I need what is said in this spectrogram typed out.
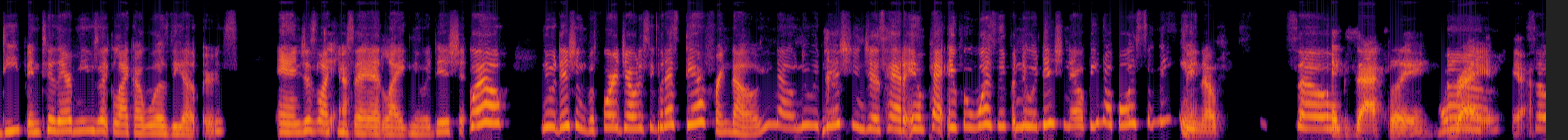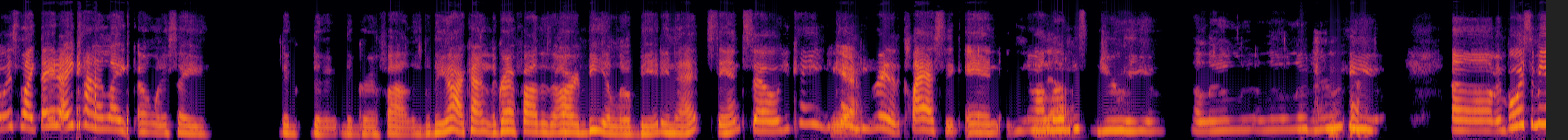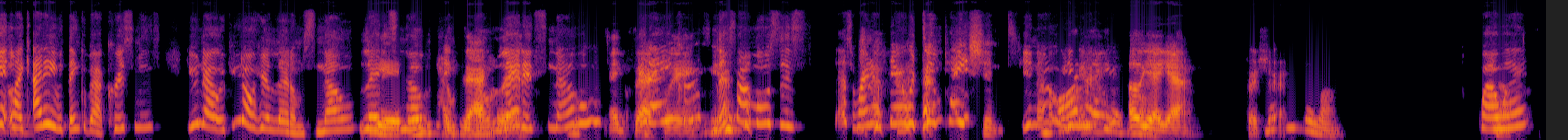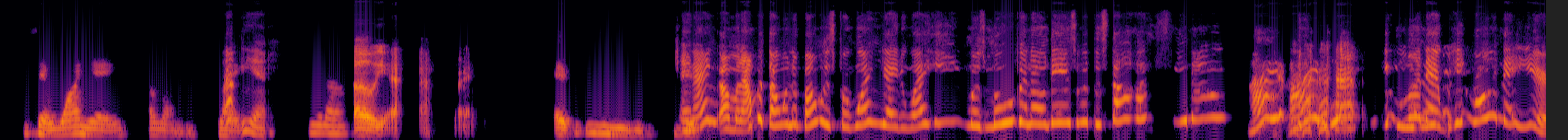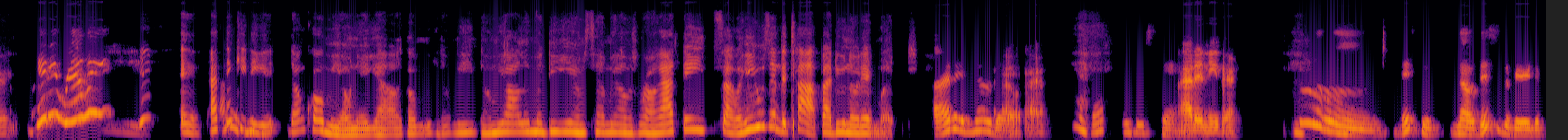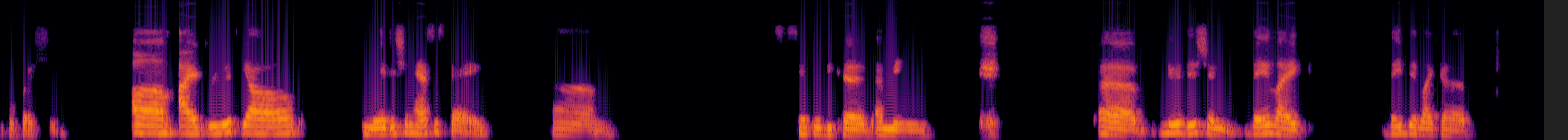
deep into their music like I was the others. And just like yeah. you said, like New Edition. Well, New Edition before Jodeci, but that's different though. You know, New Edition just had an impact. If it wasn't for New Edition, there would be no Boyz II Men. You know. So exactly um, right, yeah. So it's like they they kind of like I don't want to say the, the the grandfathers, but they are kind of the grandfathers of R and B a little bit in that sense. So you can't you can't get rid of the classic. And you know, I no. love me some Dru Hill. I love, I love, love Dru Hill. Um, and Boyz II Men, like I didn't even think about Christmas. You know, if you don't hear "Let Them Snow," let yeah, it snow, exactly. let it snow. Exactly. It that's almost as that's right up there with Temptations. You know. You oh yeah, yeah, for sure. Why no. what? You said Wanya alone, uh, like uh, yeah, you know. Oh yeah, right. It, mm, and I ain't, I mean, I'm gonna throw in a bonus for one year the way he was moving on Dancing with the Stars. You know. I, I he won that. He won that year. Did he really? Yeah, I think he did. Don't quote me on that, y'all. Don't, don't be don't be all in my DMs tell me I was wrong. I think so. He was in the top. I do know that much. I didn't know that. Okay. That's interesting. I didn't either. Hmm. This is no. This is a very difficult question. Um, I agree with y'all. New edition has to stay. Um, simply because I mean, uh, New Edition, they like, they did like a,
